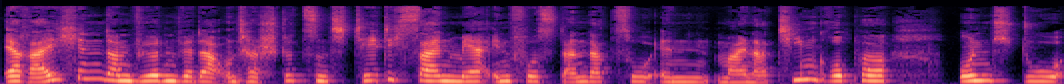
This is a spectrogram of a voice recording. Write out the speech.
erreichen, dann würden wir da unterstützend tätig sein. Mehr Infos dann dazu in meiner Teamgruppe und du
